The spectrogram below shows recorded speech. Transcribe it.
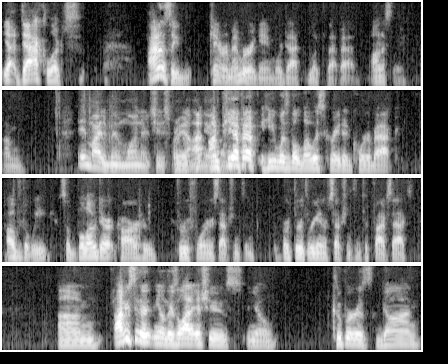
Yeah, Dak looked. I honestly can't remember a game where Dak looked that bad. Honestly, um, it might have been one or two. I mean, on PFF, he was the lowest graded quarterback of the week, so below Derek Carr, who threw four interceptions and or threw three interceptions and took five sacks. Um, obviously, there you know there's a lot of issues. You know, Cooper is gone.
